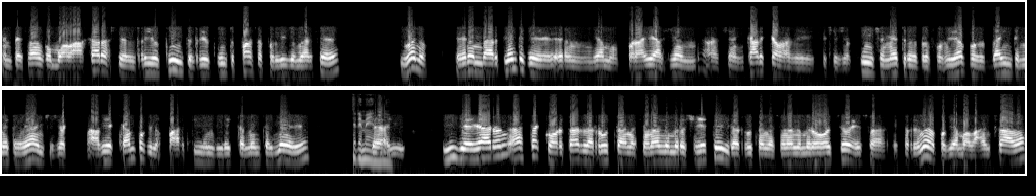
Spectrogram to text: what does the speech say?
empezaron como a bajar hacia el río Quinto, el río Quinto pasa por Villa Mercedes. Y bueno, eran vertientes que eran, digamos, por ahí hacían, hacían cárcavas de, qué sé yo, 15 metros de profundidad por 20 metros de ancho, o sea, había campos que los partían directamente al medio. Tremendo. Y llegaron hasta cortar la ruta nacional número 7 y la ruta nacional número 8, esa, esa reunión, porque digamos avanzaba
